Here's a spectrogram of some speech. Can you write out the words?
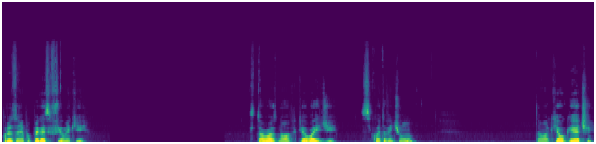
por exemplo, pegar esse filme aqui. Star Wars 9, que é o ID 5021. Então aqui é o get.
